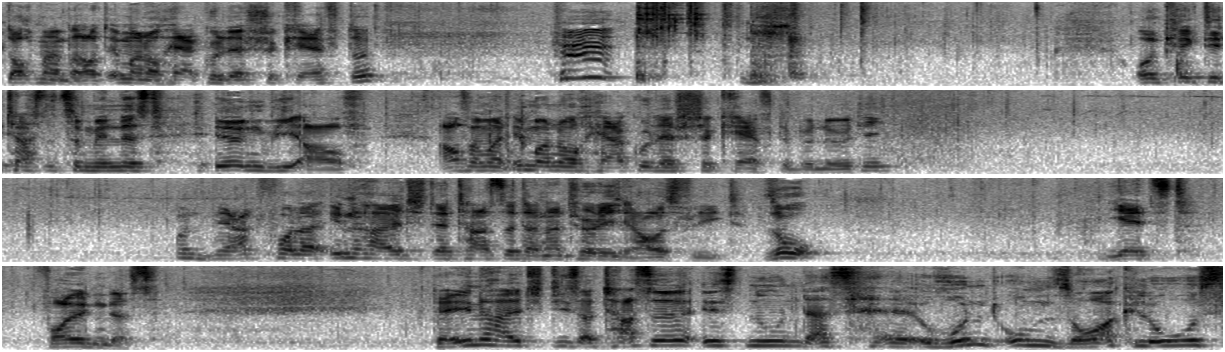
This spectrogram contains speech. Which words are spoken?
doch man braucht immer noch herkulesische Kräfte und kriegt die Tasse zumindest irgendwie auf. Auch wenn man immer noch herkulesische Kräfte benötigt. Und wertvoller Inhalt der Tasse dann natürlich rausfliegt. So, jetzt folgendes. Der Inhalt dieser Tasse ist nun das äh, rundum sorglos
